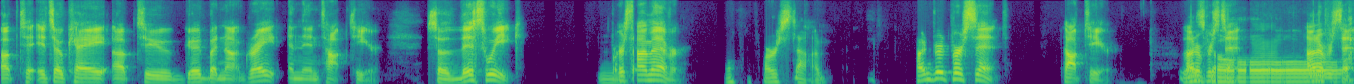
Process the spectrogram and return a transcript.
up to it's okay, up to good but not great, and then top tier. So this week, first time ever, First time. Hundred percent top tier. 100%. Hundred percent.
